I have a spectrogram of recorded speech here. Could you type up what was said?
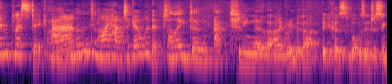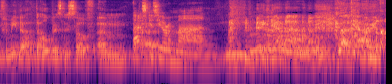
simplistic. and I had to go with it. I don't actually know that I agree with that because what was interesting for me, the, the whole business of. Um, That's uh, because you're a man. Well, yeah, I mean.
